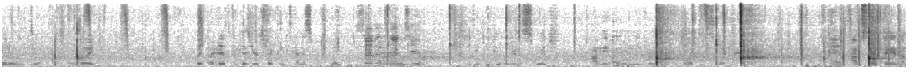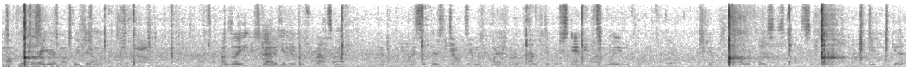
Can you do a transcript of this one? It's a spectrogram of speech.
literally too. I was like, but that's because you're expecting tennis. Like seven ten two. You think these people are gonna switch? I'm the only person in football to switch, and I'm still paying the monthly, the regular monthly family membership. I was like, you've got to get people from outside. And I said, there's tons of people playing, or park people are standing around waiting to play. There's people from other places. So you can get.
